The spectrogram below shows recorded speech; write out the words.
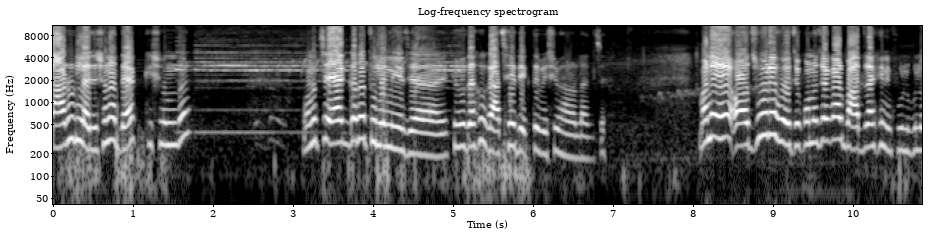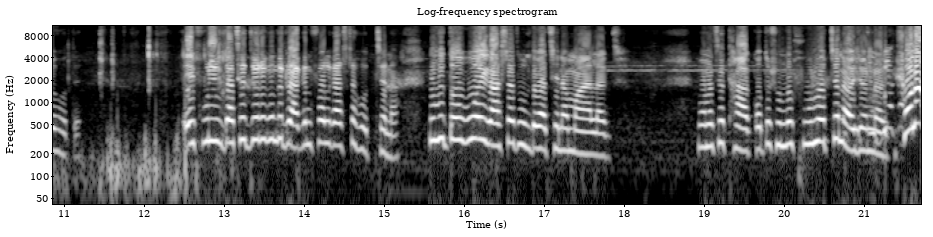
দারুণ লাগছে। শোনা, দেখ কি সুন্দর। মনে হচ্ছে এক গাদা তুলে নিয়ে যায়। কিন্তু দেখো গাছে দেখতে বেশি ভালো লাগছে। মানে অঝরে হয়েছে, কোনো জায়গায় আর বাদ রাখেনি ফুলগুলো হতে। এই ফুল গাছের জন্য কিন্তু ড্রাগন ফল গাছটা হচ্ছে না। কিন্তু তবুও এই গাছটা তুলতে পারছি না, মায়া লাগছে। মনে হচ্ছে থাক, কত সুন্দর ফুল হচ্ছে না ওই জন্য আর কি। শোনা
